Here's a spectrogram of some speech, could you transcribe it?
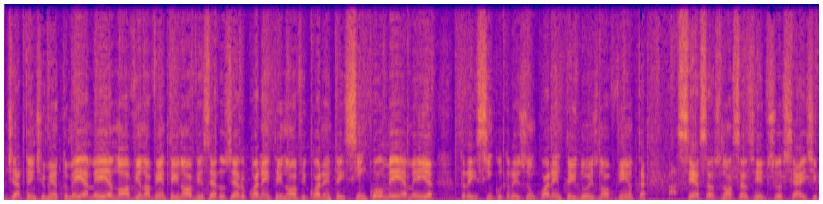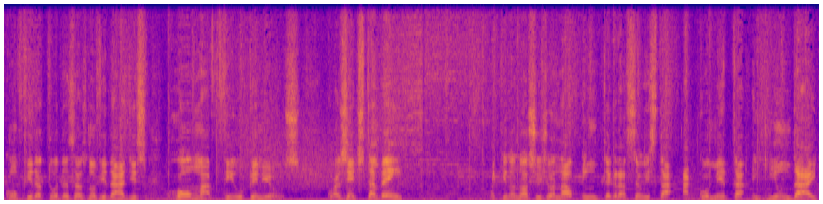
de atendimento. 66 999 0049 45 ou 66 3531 4290. Acesse as nossas redes sociais e confira todas as novidades. Roma Viu Pneus. Com a gente também Aqui no nosso jornal Integração está a Cometa Hyundai.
